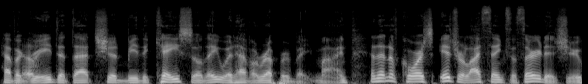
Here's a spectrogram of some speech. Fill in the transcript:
have agreed that that should be the case, so they would have a reprobate mind. And then, of course, Israel. I think the third issue,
